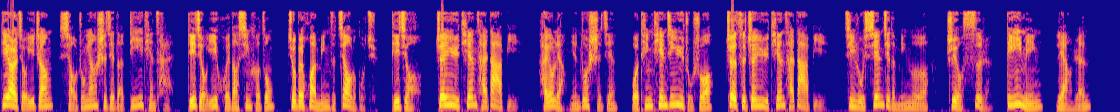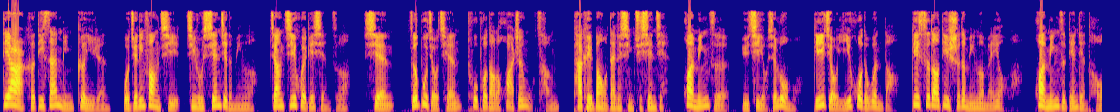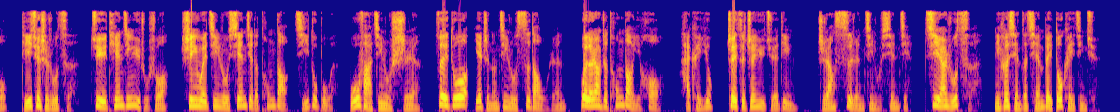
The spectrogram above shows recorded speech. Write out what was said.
第二九一章小中央世界的第一天才。狄九一回到星河宗就被幻名子叫了过去。狄九，真玉天才大比还有两年多时间，我听天津玉主说，这次真玉天才大比进入仙界的名额只有四人，第一名两人，第二和第三名各一人。我决定放弃进入仙界的名额，将机会给显泽。显泽不久前突破到了化真五层，他可以帮我带个信去仙界。换名字语气有些落寞。狄九疑惑的问道：第四到第十的名额没有了？换名字点点头，的确是如此。据天津玉主说，是因为进入仙界的通道极度不稳，无法进入十人，最多也只能进入四到五人。为了让这通道以后还可以用，这次真玉决定只让四人进入仙界。既然如此，你和显泽前辈都可以进去。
